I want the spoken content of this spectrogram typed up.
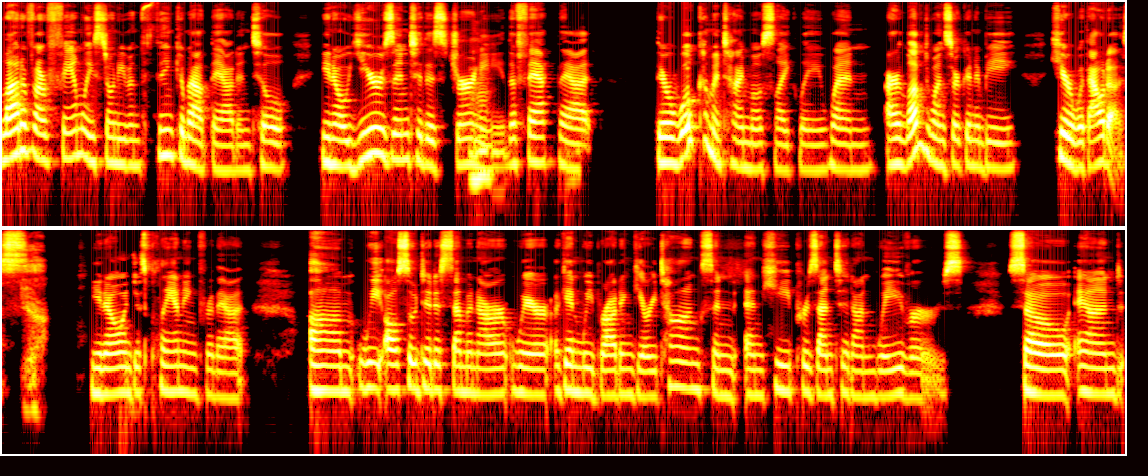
a lot of our families don't even think about that until, you know, years into this Mhm. journey. The fact that there will come a time, most likely, when our loved ones are going to be here without us, yeah you know, and just planning for that. Um, we also did a seminar where, again, we brought in Gary Tonks and and he presented on waivers. So, and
